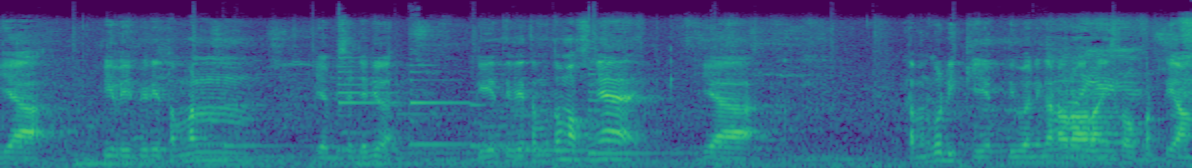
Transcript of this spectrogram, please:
ya pilih-pilih teman ya bisa jadi lah. Pilih-pilih teman tuh maksudnya ya temanku dikit dibandingkan Oh, orang-orang iya. introvert yang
